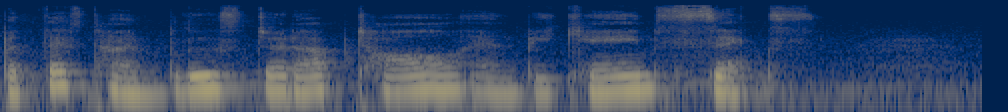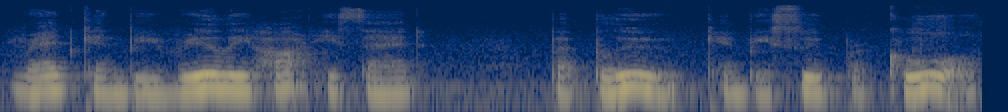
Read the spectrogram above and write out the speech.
But this time Blue stood up tall and became six. Red can be really hot, he said, but blue can be super cool.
